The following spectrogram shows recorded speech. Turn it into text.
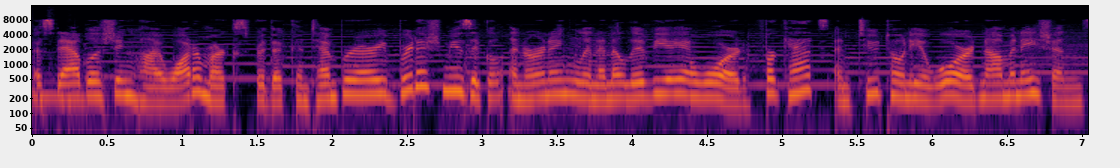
establishing high watermarks for the contemporary British musical and earning Lynne an Olivier Award for Cats and two Tony Award nominations.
